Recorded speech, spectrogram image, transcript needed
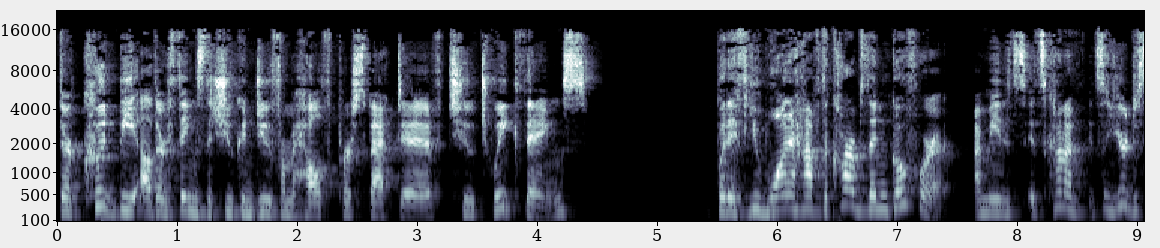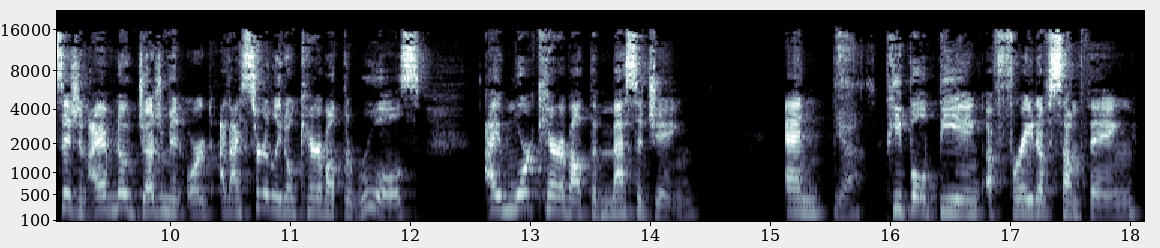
there could be other things that you can do from a health perspective to tweak things. But if you want to have the carbs, then go for it. I mean, it's it's kind of it's your decision. I have no judgment or and I certainly don't care about the rules. I more care about the messaging and yeah. people being afraid of something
